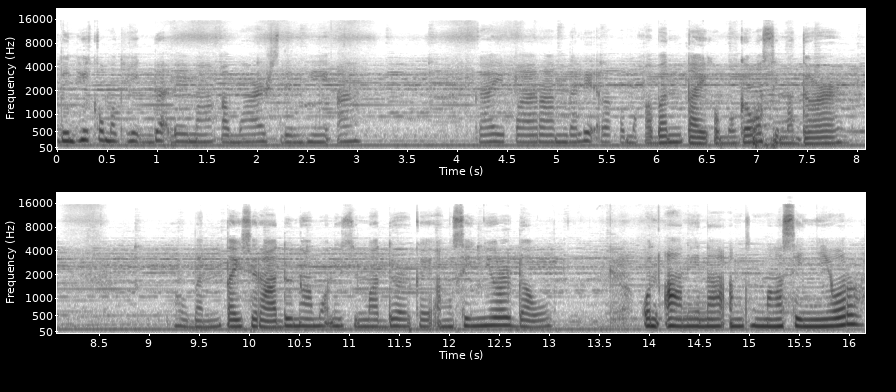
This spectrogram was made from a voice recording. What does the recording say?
Dinhi ko maghigda dahil mga kamars dinhi ah. Kay parang dali ra ko makabantay kung magawas si mother. Oh, bantay sirado na mo ni si mother kay ang senior daw. Unani na ang mga senior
